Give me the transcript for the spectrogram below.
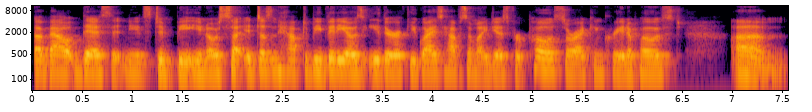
about this. It needs to be, you know, so it doesn't have to be videos either. If you guys have some ideas for posts or I can create a post, um,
